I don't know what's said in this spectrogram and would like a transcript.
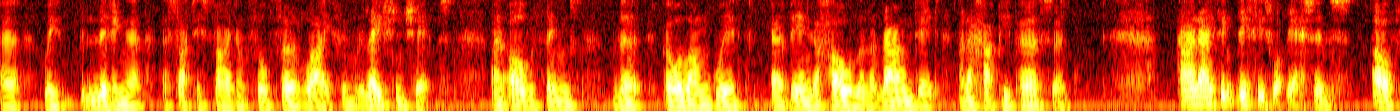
uh, with living a, a satisfied and fulfilled life in relationships and all the things that go along with uh, being a whole and a rounded and a happy person. And I think this is what the essence of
